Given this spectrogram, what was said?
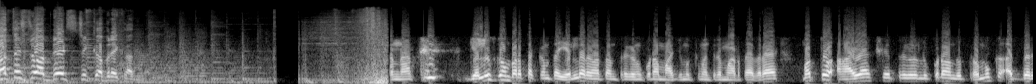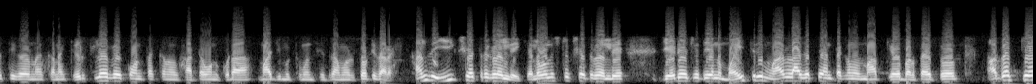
ಮತ್ತಷ್ಟು ಅಪ್ಡೇಟ್ಸ್, ಚಿಕ್ಕ ಬ್ರೇಕ್ ಆದ್ಮೇಲೆ. ಗೆಲ್ಲಿಸ್ಕೊಂಡ್ ಬರತಕ್ಕಂತ ಎಲ್ಲ ರಣತಂತ್ರಗಳನ್ನು ಕೂಡ ಮಾಜಿ ಮುಖ್ಯಮಂತ್ರಿ ಮಾಡ್ತಾ ಇದ್ದಾರೆ ಮತ್ತು ಆಯಾ ಕ್ಷೇತ್ರಗಳಲ್ಲೂ ಕೂಡ ಒಂದು ಪ್ರಮುಖ ಅಭ್ಯರ್ಥಿಗಳನ್ನ ಕಣಕ್ಕಿಳಿಸಲೇಬೇಕು ಅಂತಕ್ಕಂಥ ಹಠವನ್ನು ಕೂಡ ಮಾಜಿ ಮುಖ್ಯಮಂತ್ರಿ ಸಿದ್ದರಾಮಯ್ಯ ತೊಟ್ಟಿದ್ದಾರೆ ಅಂದ್ರೆ ಈ ಕ್ಷೇತ್ರಗಳಲ್ಲಿ, ಕೆಲವೊಂದಿಷ್ಟು ಕ್ಷೇತ್ರಗಳಲ್ಲಿ ಜೆಡಿಎಸ್ ಜೊತೆಯನ್ನು ಮೈತ್ರಿ ಮಾಡಲಾಗುತ್ತೆ ಅಂತಕ್ಕಂಥ ಮಾತು ಕೇಳಿ ಬರ್ತಾ ಇತ್ತು. ಅದಕ್ಕೆ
